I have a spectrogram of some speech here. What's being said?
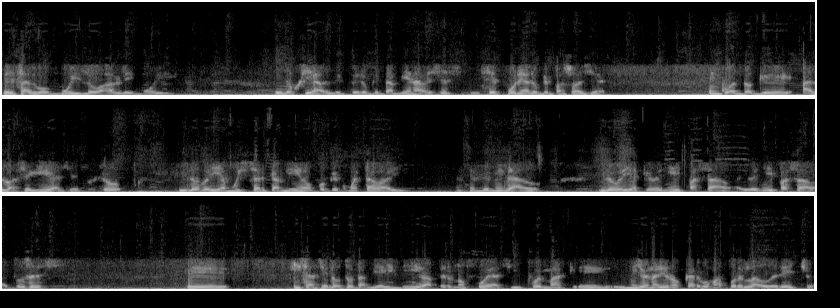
Es algo muy loable y muy elogiable, pero que también a veces se expone a lo que pasó ayer. En cuanto a que Alba seguía yendo, yo y lo veía muy cerca mío, porque como estaba ahí, de mi lado, y lo veía que venía y pasaba, y venía y pasaba. Entonces, eh, quizás el otro también iba, pero no fue así, fue más que eh, Millonario nos cargó más por el lado derecho.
